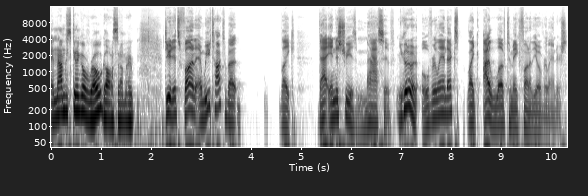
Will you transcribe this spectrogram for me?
And I'm just gonna go rogue all summer. Dude, it's fun. And we talked about it, like that industry is massive. You go to an overland exp like I love to make fun of the overlanders.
